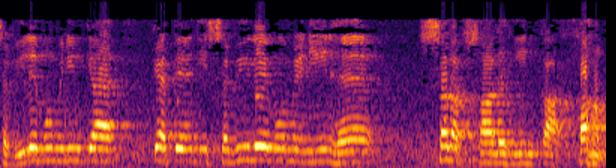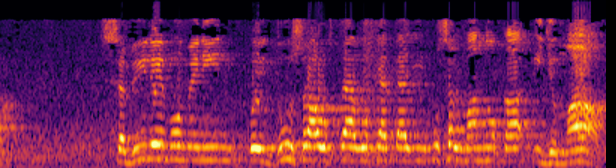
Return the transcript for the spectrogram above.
سبیل مومنین کیا ہے؟ کہتے ہیں جی سبیل مومنین ہے سلف صالحین کا فہم۔ سبیل مومنین کوئی دوسرا اٹھتا ہے، وہ کہتا ہے جی مسلمانوں کا اجماع۔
